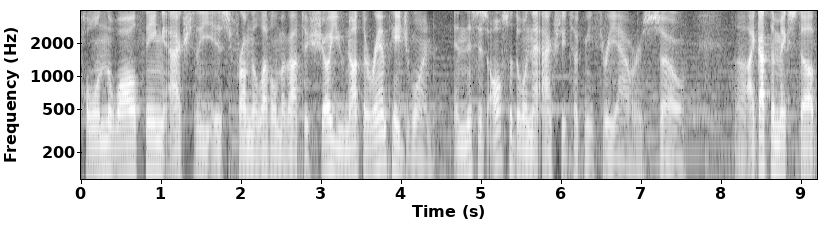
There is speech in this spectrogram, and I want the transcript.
hole in the wall thing actually is from the level I'm about to show you, not the Rampage one. And this is also the one that actually took me three hours. So, uh, I got them mixed up.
